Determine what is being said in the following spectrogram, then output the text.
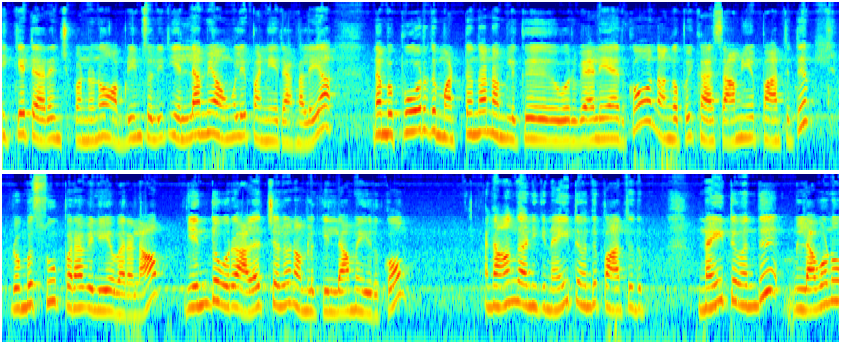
டிக்கெட் அரேஞ்ச் பண்ணணும் அப்படின்னு சொல்லிட்டு எல்லாமே அவங்களே பண்ணிடுறாங்க இல்லையா? நம்ம போகிறது மட்டும்தான் நம்மளுக்கு ஒரு வேலையாக இருக்கும். நாங்கள் போய் க சாமியை பார்த்துட்டு ரொம்ப சூப்பராக வெளியே வரலாம். எந்த ஒரு அலைச்சலும் நம்மளுக்கு இல்லாமல் இருக்கும். நாங்கள் அன்றைக்கி நைட்டு வந்து பார்த்தது நைட்டு வந்து லெவன் ஓ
